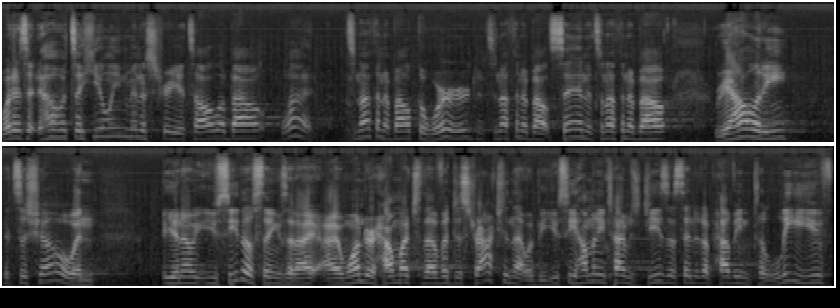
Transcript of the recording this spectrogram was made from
What is it? Oh, it's a healing ministry. It's all about what? It's nothing about the word. It's nothing about sin. It's nothing about reality. It's a show. And, you know, you see those things, and I, I wonder how much of a distraction that would be. You see how many times Jesus ended up having to leave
